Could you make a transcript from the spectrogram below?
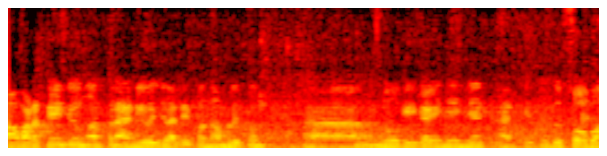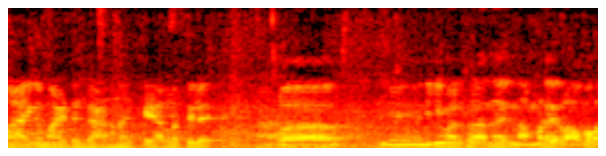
ആ വടക്കേന്ത്യ ഒന്നും അത്ര അനുയോജ്യമല്ല. ഇപ്പം നമ്മളിപ്പം നോക്കി നോക്കിക്കഴിഞ്ഞ് കഴിഞ്ഞാൽ ഇത് സ്വാഭാവികമായിട്ടും കാണുന്നത് കേരളത്തിൽ എനിക്ക് മനസ്സിലാകുന്നത് നമ്മുടെ റബ്ബർ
